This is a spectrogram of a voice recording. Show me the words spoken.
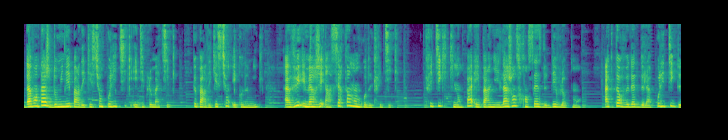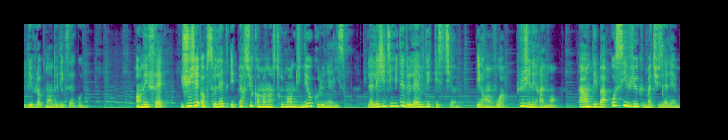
davantage dominé par des questions politiques et diplomatiques que par des questions économiques, a vu émerger un certain nombre de critiques. Critiques qui n'ont pas épargné l'Agence française de développement, acteur vedette de la politique de développement de l'Hexagone. En effet, jugé obsolète et perçu comme un instrument du néocolonialisme, la légitimité de l'AFD questionne et renvoie, plus généralement, à un débat aussi vieux que Mathusalem,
